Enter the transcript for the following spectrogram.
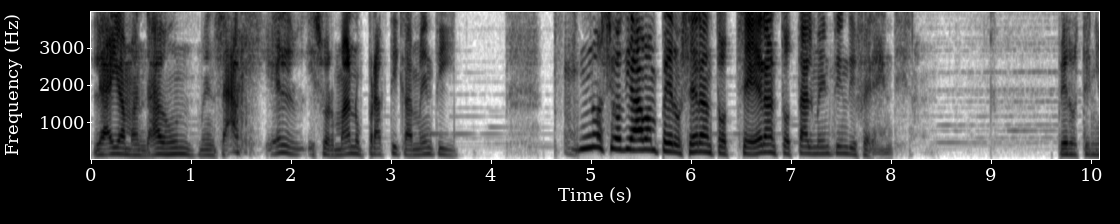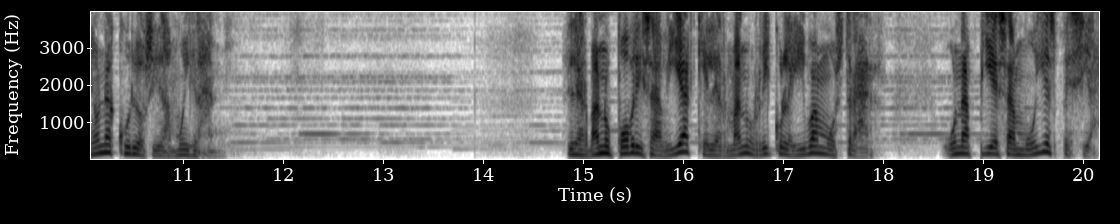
le haya mandado un mensaje. Él y su hermano prácticamente no se odiaban, pero se eran, se eran totalmente indiferentes. Pero tenía una curiosidad muy grande. El hermano pobre sabía que el hermano rico le iba a mostrar una pieza muy especial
